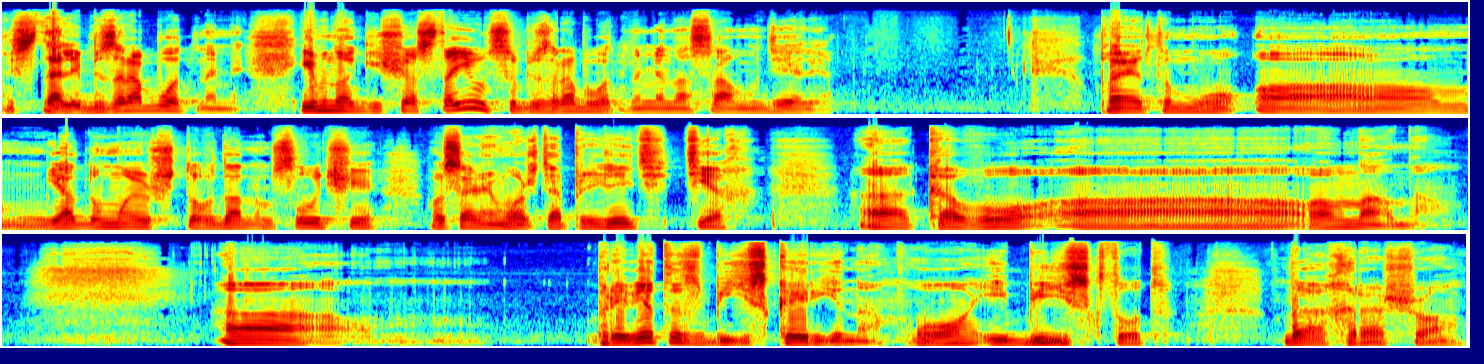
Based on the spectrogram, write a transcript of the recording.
и стали безработными. И многие еще остаются безработными на самом деле. Поэтому э, я думаю, что в данном случае вы сами можете определить тех, э, кого э, вам надо. Э, привет из Бийска, Ирина. О, и Бийск тут. Да, хорошо.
